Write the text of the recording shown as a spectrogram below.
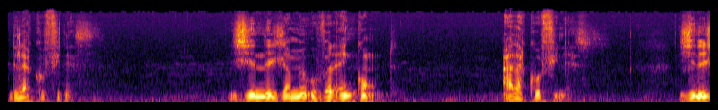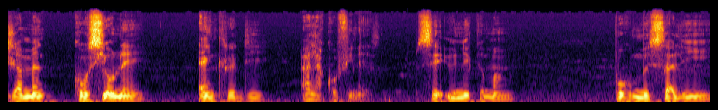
de la Cofines. Je n'ai jamais ouvert un compte à la Cofines. Je n'ai jamais cautionné un crédit à la Cofines. C'est uniquement pour me salir,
